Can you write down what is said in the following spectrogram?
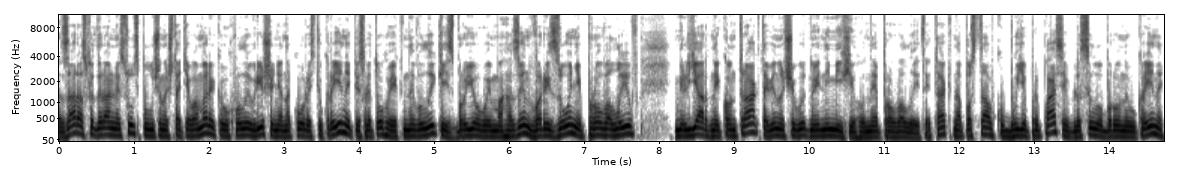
Зараз Федеральний суд Сполучених Штатів Америки ухвалив рішення на користь України після того, як невеликий збройовий магазин в Аризоні провалив мільярдний контракт. А він очевидно і не міг його не провалити. Так на поставку боєприпасів для Сил оборони України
